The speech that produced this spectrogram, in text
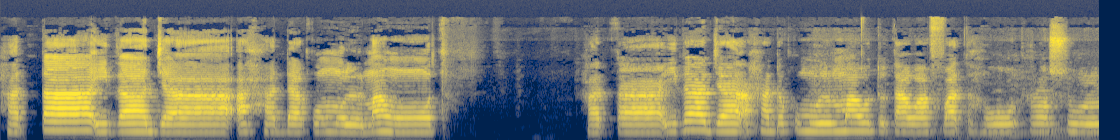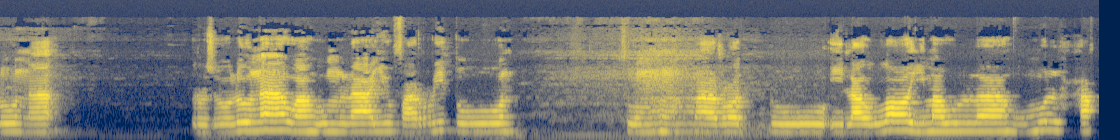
hatta idza jaa ahadakumul maut hatta idza jaa ahadakumul maut tawaffathu rasuluna rusuluna wa hum la yufarritun. Summa raddu ila Allahi maulahumul haq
